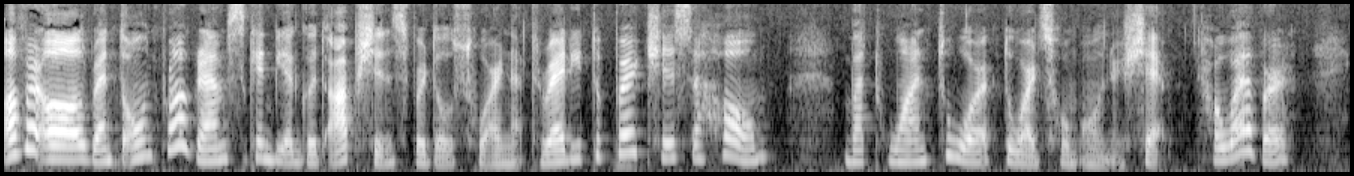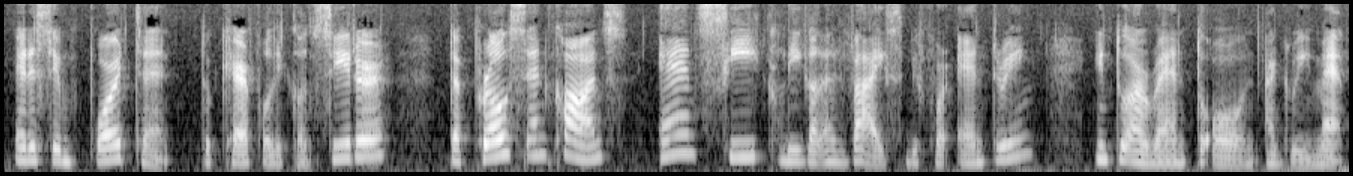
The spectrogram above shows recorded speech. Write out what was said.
Overall, rent to own programs can be a good options for those who are not ready to purchase a home but want to work towards home ownership. However, it is important to carefully consider the pros and cons and seek legal advice before entering into a rent to own agreement.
